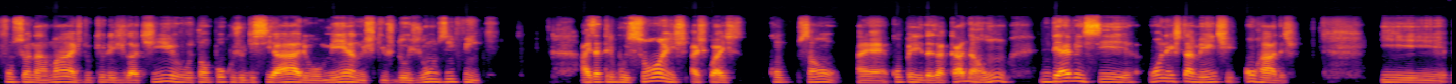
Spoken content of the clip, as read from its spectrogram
funcionar mais do que o legislativo, tampouco o judiciário menos que os dois juntos, enfim. As atribuições as quais são é, compelidas a cada um devem ser honestamente honradas. E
